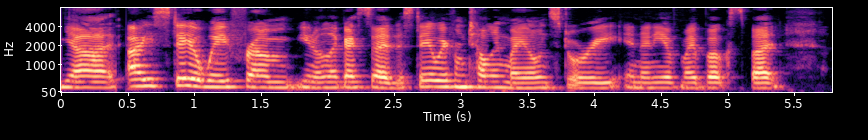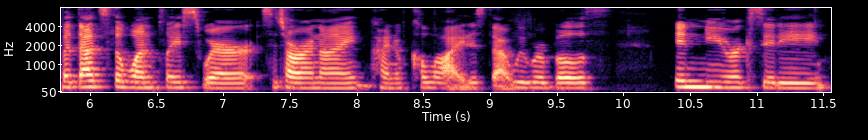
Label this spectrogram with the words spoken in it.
Yeah, I stay away from, you know, like I said, stay away from telling my own story in any of my books, but but that's the one place where Sitara and I kind of collide is that we were both in New York City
